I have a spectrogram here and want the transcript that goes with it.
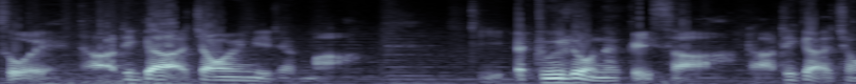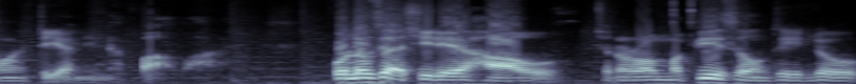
ဆိုရင်ဒါအဓိကအကြောင်းရင်းတွေထဲမှာဒီအတွေးလွန်တဲ့ကိစ္စဒါအဓိကအကြောင်းရင်းတစ်ရအနေနဲ့ပါပါတယ်ကိုလှုပ်ဆက်ရှိတဲ့ဟာကိုကျွန်တော်တို့မပြည့်စုံသေးလို့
